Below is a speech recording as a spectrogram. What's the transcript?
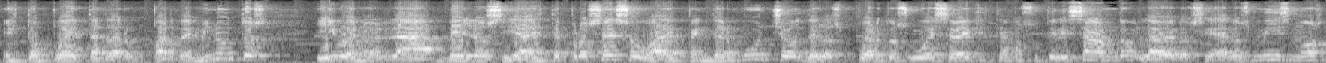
Esto puede tardar un par de minutos. Y bueno, la velocidad de este proceso va a depender mucho de los puertos USB que estemos utilizando, la velocidad de los mismos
